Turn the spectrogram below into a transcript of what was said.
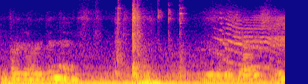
Deteriorating eh. Hindi naman siya risky.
